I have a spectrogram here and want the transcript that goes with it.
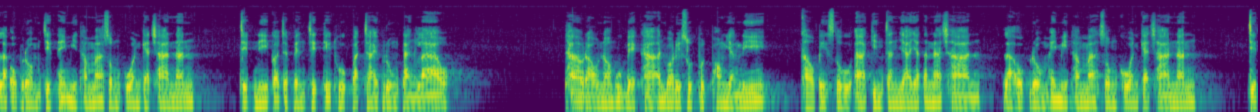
และอบรมจิตให้มีธรรมะสมควรแก่ฌานนั้น จิตนี้ก็จะเป็นจิตที่ถูกปัจจัยปรุงแต่งแล้ว ถ้าเราน้อมอุเบกขาอันบริสุทธิ์ผุดพองอย่างนี้ เข้าไปสู่อากินจัญญายตนะฌานและอบรมให้มีธรรมะสมควรแก่ฌานนั้น จิต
